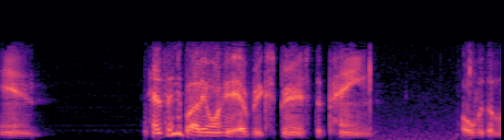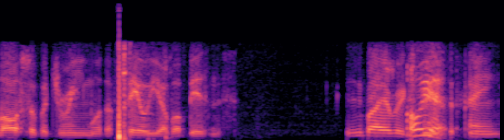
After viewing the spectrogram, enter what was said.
And has anybody on here ever experienced the pain over the loss of a dream or the failure of a business? Has anybody ever Oh, yeah. experienced the pain?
